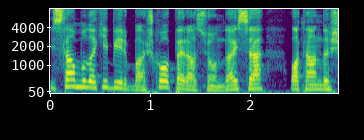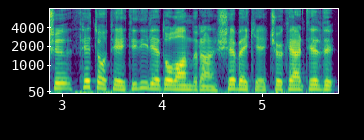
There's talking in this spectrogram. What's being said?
İstanbul'daki bir başka operasyonda ise vatandaşı FETÖ tehdidiyle dolandıran şebeke çökertildi.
